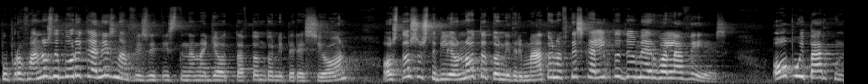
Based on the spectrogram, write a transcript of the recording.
που προφανώς δεν μπορεί κανείς να αμφισβητήσει την αναγκαιότητα αυτών των υπηρεσιών, ωστόσο στην πλειονότητα των Ιδρυμάτων αυτές καλύπτονται με εργολαβίες. Όπου υπάρχουν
